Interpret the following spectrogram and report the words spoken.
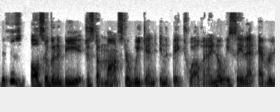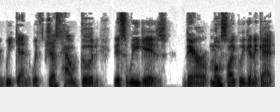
This is also going to be just a monster weekend in the Big 12. And I know we say that every weekend with just how good this league is. They're most likely going to get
